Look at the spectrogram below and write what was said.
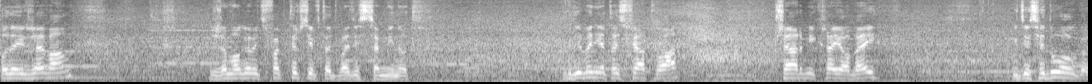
Podejrzewam, że mogę być faktycznie w te 20 minut. Gdyby nie te światła przy Armii Krajowej, gdzie się długo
